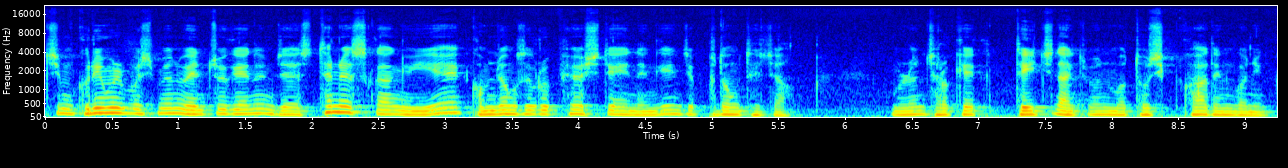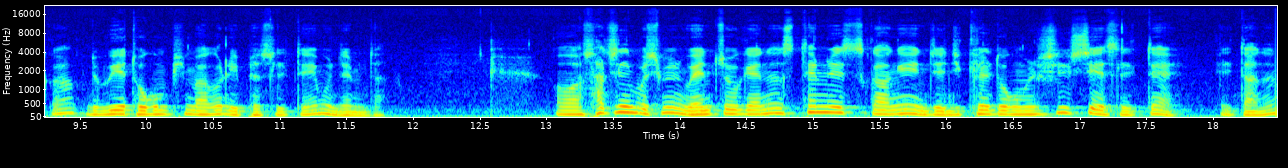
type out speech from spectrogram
지금 그림을 보시면 왼쪽에는 이제 스테인리스 강 위에 검정색으로 표시되어 있는 게 이제 부동태죠. 물론 저렇게 돼 있진 않지만 뭐 도식화된 거니까 근데 위에 도금 피막을 입혔을 때의 문제입니다. 어, 사진을 보시면 왼쪽에는 스테인리스 강에 이제 니켈 도금을 실시했을 때 일단은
